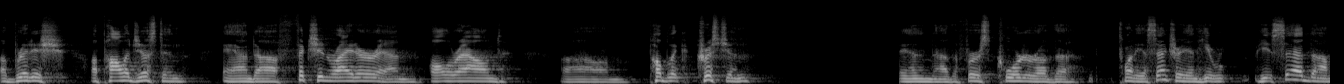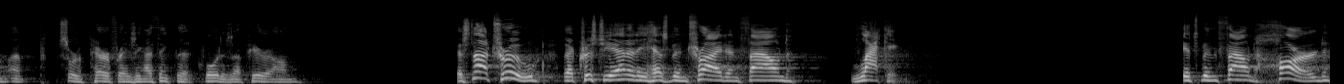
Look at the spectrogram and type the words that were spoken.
a British apologist and, and fiction writer and all around um, public Christian in uh, the first quarter of the 20th century. And he, he said, um, I'm sort of paraphrasing, I think the quote is up here. Um, it's not true that Christianity has been tried and found lacking. It's been found hard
